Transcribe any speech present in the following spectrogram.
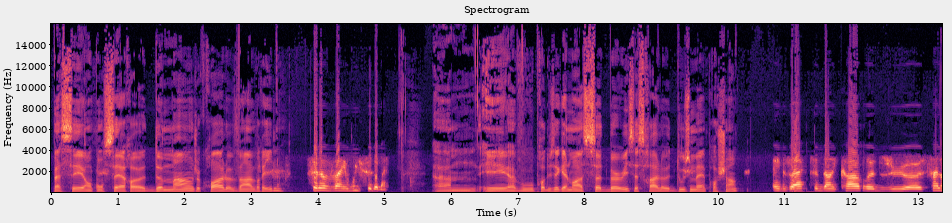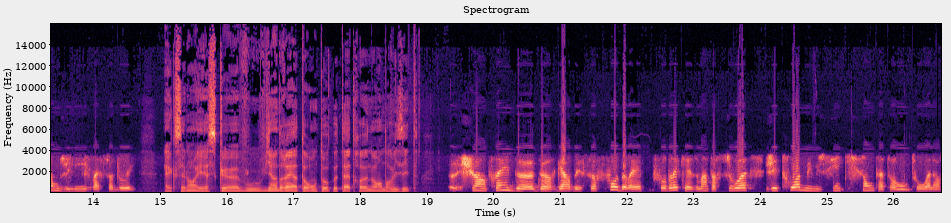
passez en concert euh, demain, je crois, le 20 avril. C'est le 20, oui, c'est demain. Euh, et vous vous produisez également à Sudbury, ce sera le 12 mai prochain. Exact, dans le cadre du Salon du livre à Sudbury. Excellent. Et est-ce que vous viendrez à Toronto peut-être nous rendre visite? Suis en train de, de regarder ça. Faudrait, faudrait quasiment, parce que tu vois, j'ai trois de mes musiciens qui sont à Toronto, alors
